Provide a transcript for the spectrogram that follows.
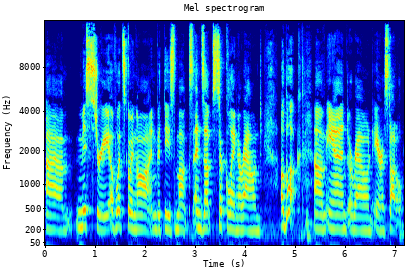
um, mystery of what's going on with these monks ends up circling around a book um, and around Aristotle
